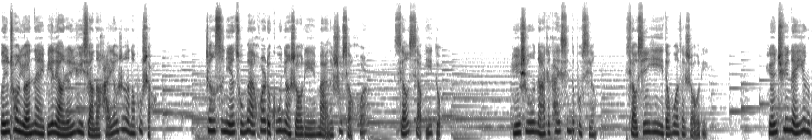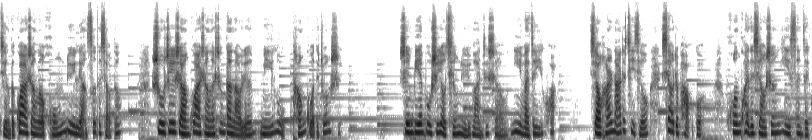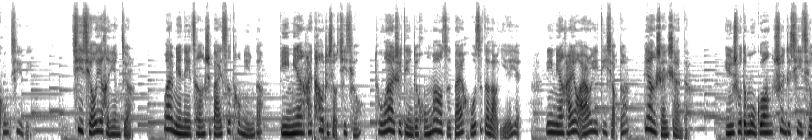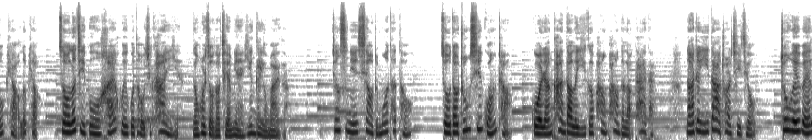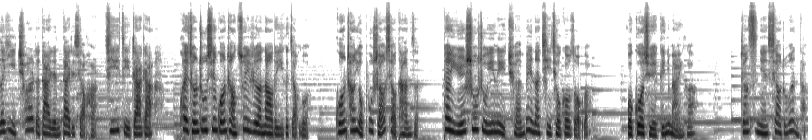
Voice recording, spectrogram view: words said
文创园内比两人预想的还要热闹不少。张思年从卖花的姑娘手里买了束小花，小小一朵。云舒拿着开心的不行，小心翼翼地握在手里。园区内应景地挂上了红绿两色的小灯，树枝上挂上了圣诞老人、麋鹿、糖果的装饰。身边不时有情侣挽着手腻歪在一块儿，小孩拿着气球笑着跑过，欢快的笑声溢散在空气里。气球也很应景儿，外面那层是白色透明的，里面还套着小气球，图案是顶着红帽子、白胡子的老爷爷，里面还有 LED 小灯，亮闪闪的。云舒的目光顺着气球瞟了瞟，走了几步，还回过头去看一眼。等会儿走到前面，应该有卖的。张思年笑着摸他头，走到中心广场，果然看到了一个胖胖的老太太，拿着一大串气球，周围围了一圈的大人带着小孩，叽叽喳喳，快成中心广场最热闹的一个角落。广场有不少小摊子，但云舒注意力全被那气球勾走了。我过去给你买一个。张思年笑着问他。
